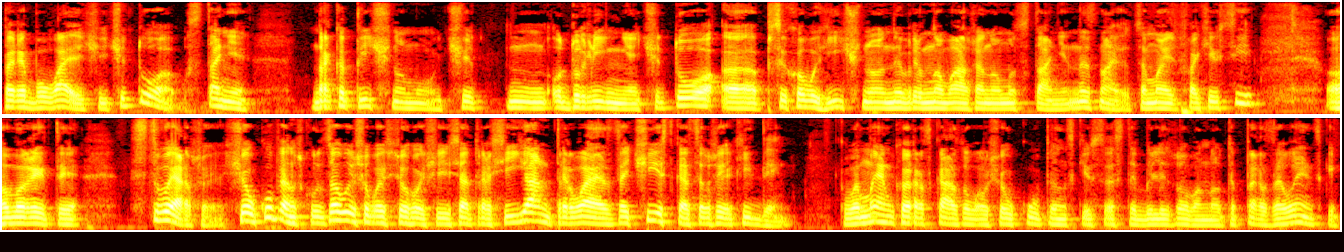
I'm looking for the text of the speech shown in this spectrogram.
перебуваючи чи то в стані наркотичному, чи одуріння, чи то е, психологічно неврівноваженому стані, не знаю, це мають фахівці говорити. Стверджує, що в Куп'янську залишилось всього 60 росіян, триває зачистка, це вже який день. Клименко розказував, що в Куп'янську все стабілізовано, тепер Зеленський.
